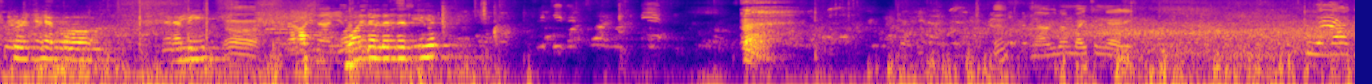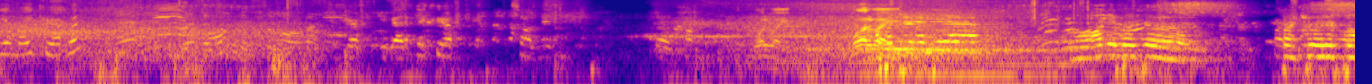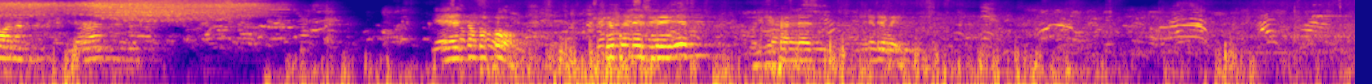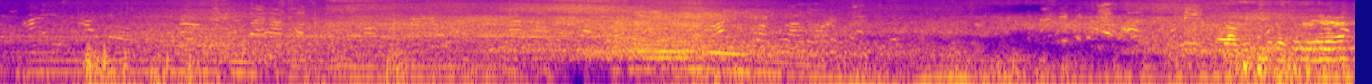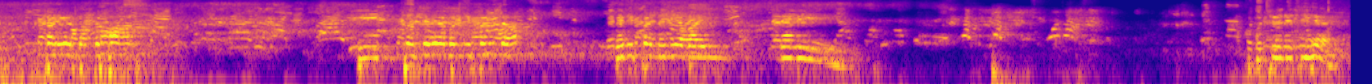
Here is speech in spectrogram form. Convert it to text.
Throw it here for Nelly. One nil in this game. hmm? Now you done biting already. Doing that again, right, careful. You gotta play careful. So, Ball wide. Ball wide. Opportunity here. Unable to control his tournament. Here's number four. Dribbling his way in. Defenders in the way. Cutting it back the pass. He touched it there, Opportunity here.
